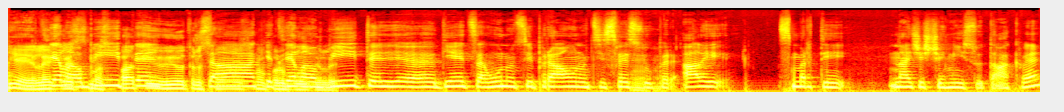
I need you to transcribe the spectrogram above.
Je, legli cijela smo obitelj, spati i ujutro se tak, je cijela obitelj, e, djeca, unuci, praunuci, sve super, ali smrti najčešće nisu takve,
